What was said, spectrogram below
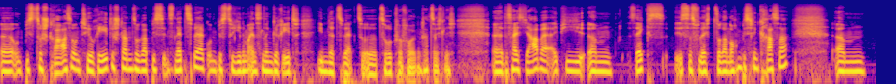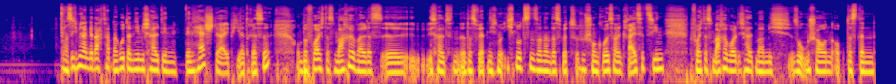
äh, und bis zur Straße und theoretisch dann sogar bis ins Netzwerk und bis zu jedem einzelnen Gerät im Netzwerk zu, äh, zurückverfolgen tatsächlich. Äh, das heißt, ja, bei IP6 ähm, ist es vielleicht sogar noch ein bisschen krasser. Ähm, was ich mir dann gedacht habe, na gut, dann nehme ich halt den, den Hash der IP-Adresse und bevor ich das mache, weil das äh, ist halt, das wird nicht nur ich nutzen, sondern das wird schon größere Kreise ziehen, bevor ich das mache, wollte ich halt mal mich so umschauen, ob das denn,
